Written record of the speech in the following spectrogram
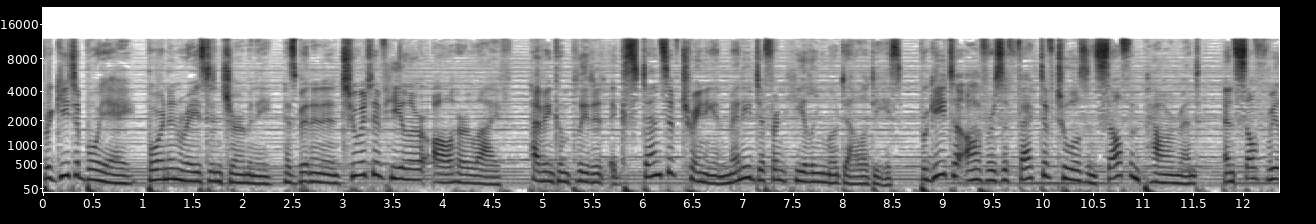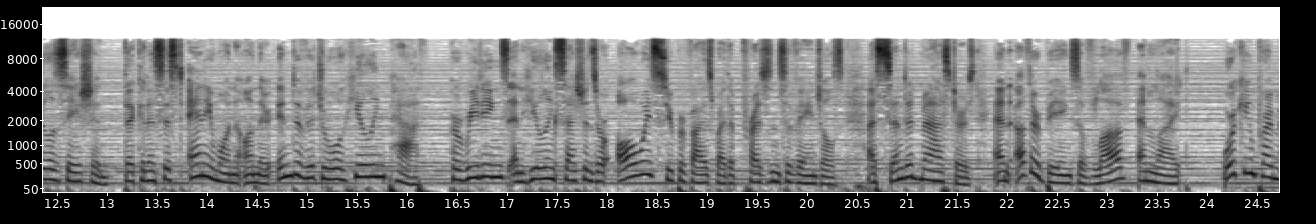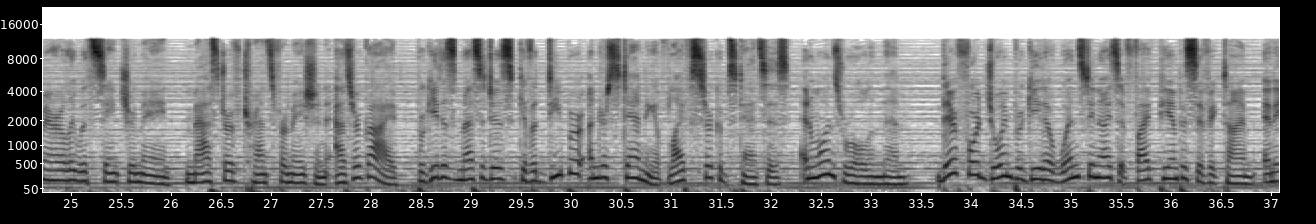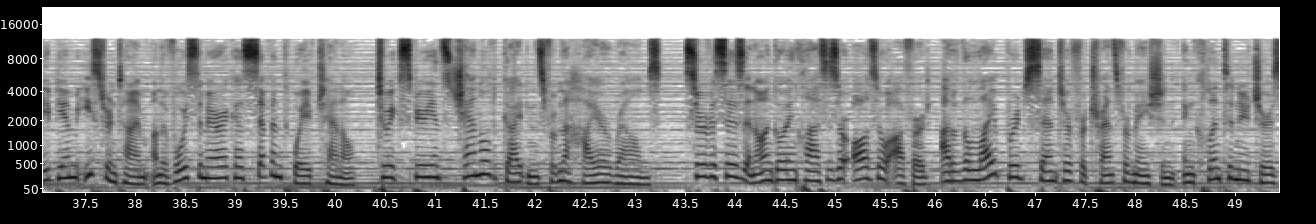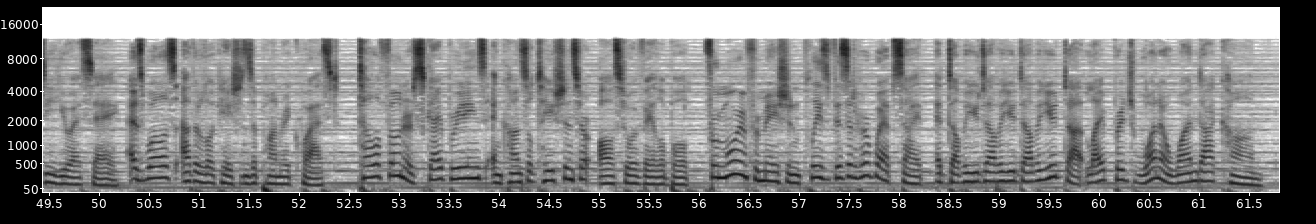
Brigitte Boyer, born and raised in Germany, has been an intuitive healer all her life. Having completed extensive training in many different healing modalities, Brigitte offers effective tools in self empowerment and self realization that can assist anyone on their individual healing path her readings and healing sessions are always supervised by the presence of angels, ascended masters, and other beings of love and light. Working primarily with Saint Germain, Master of Transformation, as her guide, Brigitte's messages give a deeper understanding of life's circumstances and one's role in them. Therefore, join Brigitte Wednesday nights at 5 p.m. Pacific Time and 8 p.m. Eastern Time on the Voice America 7th Wave channel to experience channeled guidance from the higher realms. Services and ongoing classes are also offered out of the Lightbridge Center for Transformation in Clinton, New Jersey, USA, as well as other locations upon request. Telephone or Skype readings and consultations are also available. For more information, please visit her website at www.lightbridge101.com.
